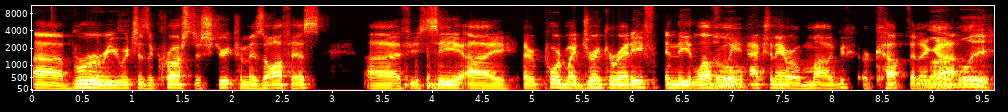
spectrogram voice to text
uh, Brewery, which is across the street from his office. Uh, if you see, I I poured my drink already in the lovely oh. Axe and Arrow mug or cup that I lovely. got.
